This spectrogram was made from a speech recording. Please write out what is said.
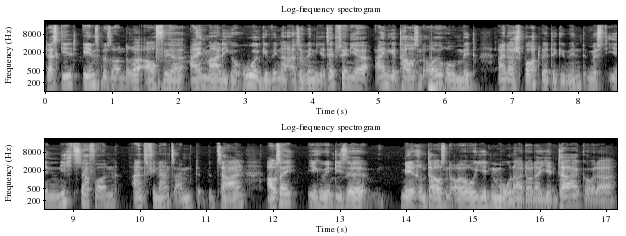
Das gilt insbesondere auch für einmalige hohe Gewinne. Also wenn ihr, selbst wenn ihr einige tausend Euro mit einer Sportwette gewinnt, müsst ihr nichts davon ans Finanzamt bezahlen, außer ihr gewinnt diese mehreren tausend Euro jeden Monat oder jeden Tag oder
